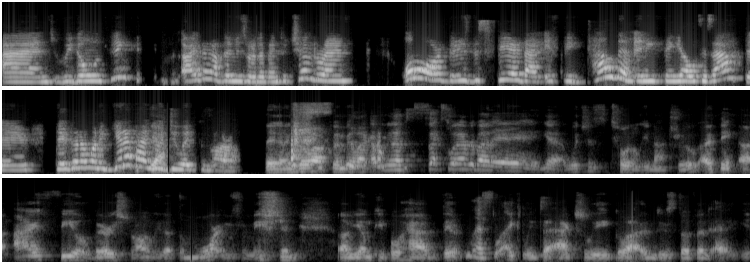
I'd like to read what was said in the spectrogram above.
and we don't think either of them is relevant to children, or there's this fear that if we tell them anything else is out there, they're gonna want to get up and yeah. go do it tomorrow. They're gonna go up and be like, "I'm gonna have sex with everybody." Yeah, which is totally not true. I think uh, I feel very strongly that the more information uh, young people have, they're less likely to actually go out and do stuff. And uh,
